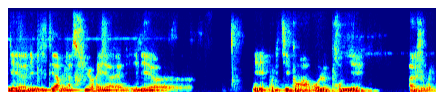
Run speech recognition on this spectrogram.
les, militaires, bien sûr, et, euh, et les et les politiques ont un rôle premier à jouer.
